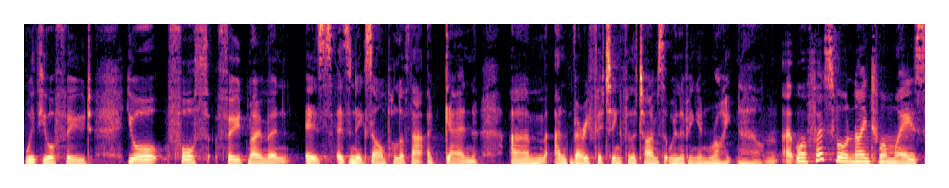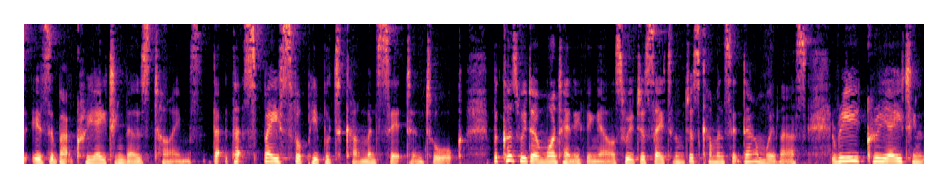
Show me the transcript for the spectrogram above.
with your food. Your fourth food moment is is an example of that again, um, and very fitting for the times that we're living in right now. Uh, well, first of all, 91 Ways is about creating those times, that, that space for people to come and sit and talk. Because we don't want anything else, we just say to them, just come and sit down with us. Recreating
